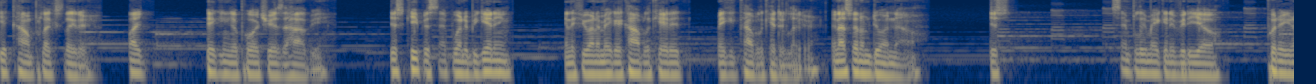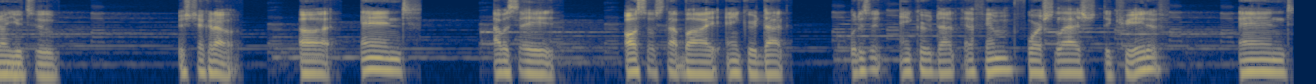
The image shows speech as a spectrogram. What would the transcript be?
get complex later. Like picking up poetry as a hobby. Just keep it simple in the beginning. And if you want to make it complicated, make it complicated later. And that's what I'm doing now. Just simply making a video, putting it on YouTube. Just check it out. Uh, and I would say also stop by anchor. What is it? Anchor.fm forward slash the creative. And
